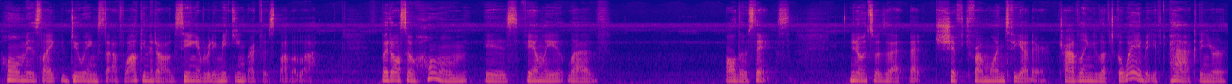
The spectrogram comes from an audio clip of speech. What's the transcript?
home is like doing stuff, walking the dog, seeing everybody, making breakfast, blah, blah, blah. But also, home is family, love, all those things. You know, and so that, that shift from one to the other. Traveling, you love to go away, but you have to pack. Then your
